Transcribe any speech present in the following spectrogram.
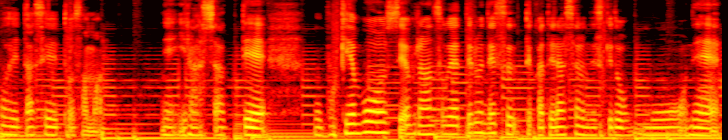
超えた生徒様、ね、いらっしゃって、もうボケ防止でフランス語やってるんですって方いらっしゃるんですけど、もうね、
